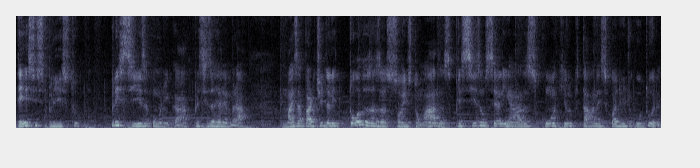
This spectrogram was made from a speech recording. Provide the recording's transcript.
ter isso explícito, precisa comunicar, precisa relembrar, mas a partir dali todas as ações tomadas precisam ser alinhadas com aquilo que está nesse código de cultura.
